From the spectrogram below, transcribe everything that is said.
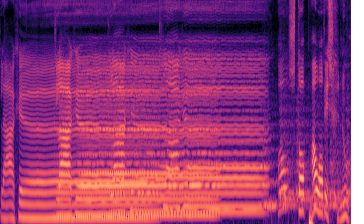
Klagen, klagen, klagen, klagen. Oh, stop, hou op, het is genoeg.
